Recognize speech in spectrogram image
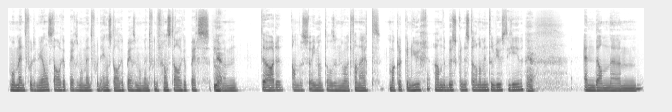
moment voor de Nederlandstalige pers, een moment voor de Engelstalige pers, een moment voor de Franstalige pers. Ja. Um, te houden. Anders zou iemand als een Wout van Aert makkelijk een uur aan de bus kunnen staan om interviews te geven. Ja. En dan um,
